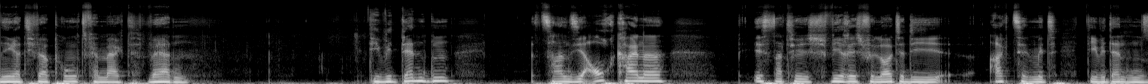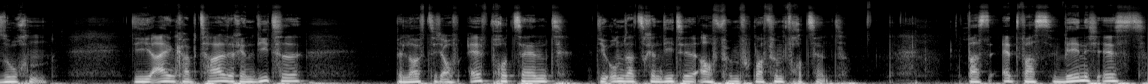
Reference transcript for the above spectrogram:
negativer Punkt vermerkt werden. Dividenden zahlen Sie auch keine. Ist natürlich schwierig für Leute, die Aktien mit Dividenden suchen. Die Eigenkapitalrendite beläuft sich auf 11%, die Umsatzrendite auf 5,5%. Was etwas wenig ist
